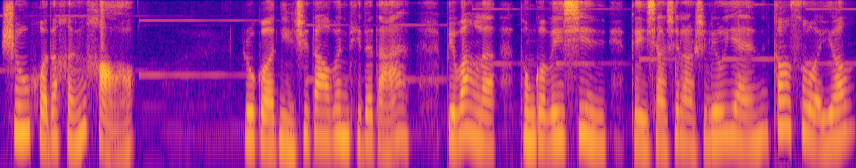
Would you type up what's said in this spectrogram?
生活的很好？如果你知道问题的答案，别忘了通过微信给小雪老师留言告诉我哟。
